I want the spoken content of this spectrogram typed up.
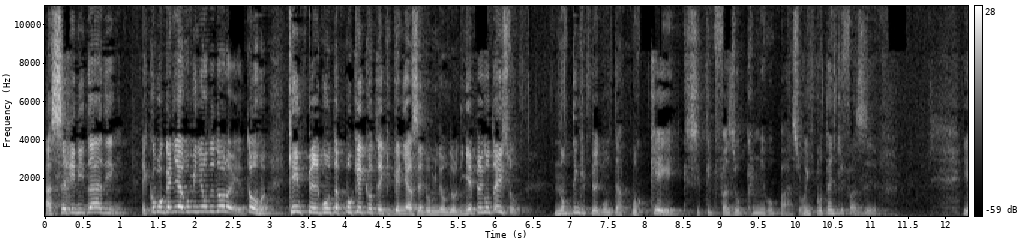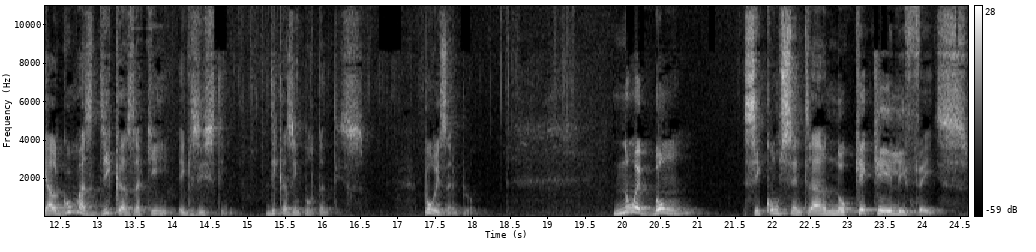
a serenidade. É como ganhar um milhão de dólares. Então, quem pergunta por que, que eu tenho que ganhar sempre um milhão de dólares? Ninguém pergunta isso. Não tem que perguntar por que se tem que fazer o primeiro passo. O importante é fazer. E algumas dicas aqui existem. Dicas importantes. Por exemplo, não é bom se concentrar no que, que ele fez,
